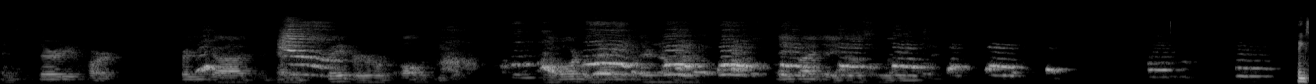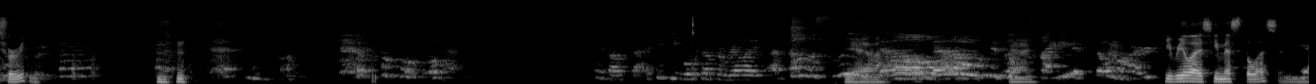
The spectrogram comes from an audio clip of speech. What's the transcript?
and sincerity of heart, praising God and having favor with all the people. The Lord was adding to their number day by day those who were being saved. Thanks for reading. Sorry about that. I think he woke up and realized I for reading. Yeah. Oh no, Yeah. was finding it so he realized he missed the lesson. Yeah,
